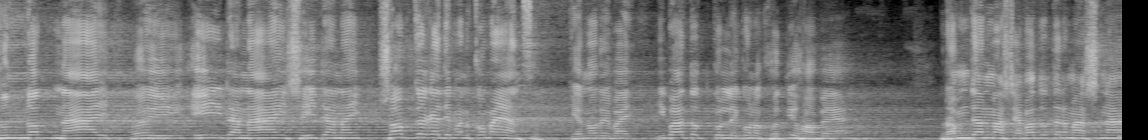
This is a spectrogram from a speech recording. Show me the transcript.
সুন্নত নাই, ওই এইটা নাই, সেইটা নাই, সব জায়গায় যেমন কমায় আনছে। কেন রে ভাই? ইবাদত করলে কোনো ক্ষতি হবে? রমজান মাস এবাদতের মাস না।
